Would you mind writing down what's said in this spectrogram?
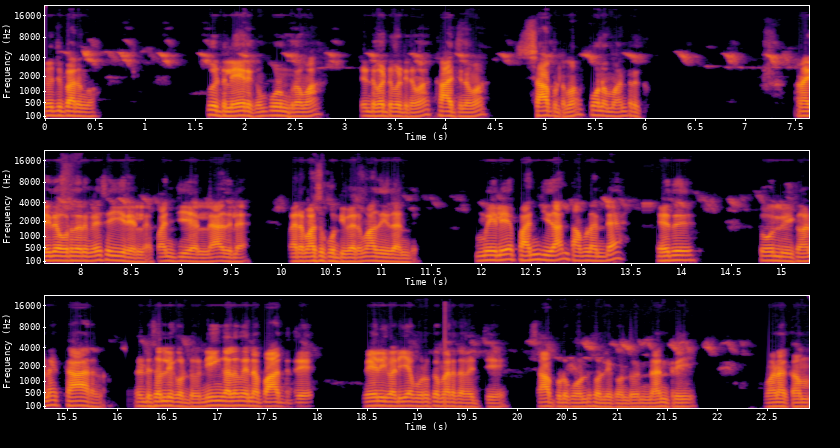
யோசிச்சு பாருங்க. வீட்டிலேயே இருக்கும். பூணுங்குறோமா ரெண்டு வட்டு வட்டினோமா? காய்ச்சினோமா? சாப்பிட்டோமா? போனோமான்னு இருக்கும். ஆனால் இதை ஒரு தடவை செய்கிறே இல்லை. பஞ்சு இல்லை அதில் வேறு மாசு கூட்டி வருமா? அது இதாண்டு உண்மையிலேயே பஞ்சு தான் தமிழன்ட எது? தோல்விக்கான காரணம். என்று சொல்லிக்கொண்டு நீங்களும் என்னை பார்த்துட்டு வேலி வழியாக முறுக்க மரத்தை வச்சு சாப்பிடுங்கன்னு சொல்லிக்கொண்டு நன்றி. வணக்கம்.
